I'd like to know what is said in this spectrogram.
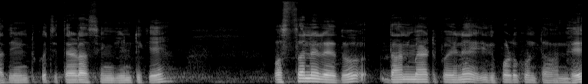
అది ఇంటికి వచ్చి తేడా సింగ్ ఇంటికి. వస్తానే లేదు. దాని మ్యాట్ పైనే ఇది పడుకుంటా ఉంది.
